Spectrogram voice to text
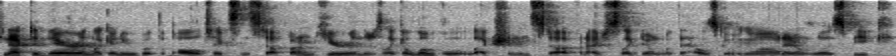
connected there, and like I knew about the politics and stuff. But I'm here, and there's like a local election and stuff, and I just like don't know what the hell's going on. I don't really speak.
